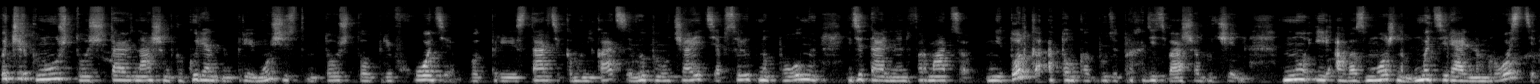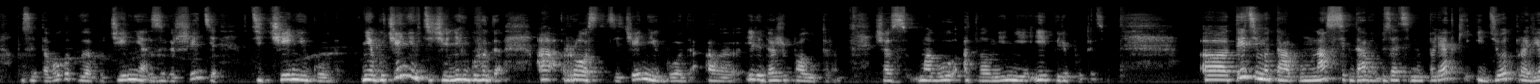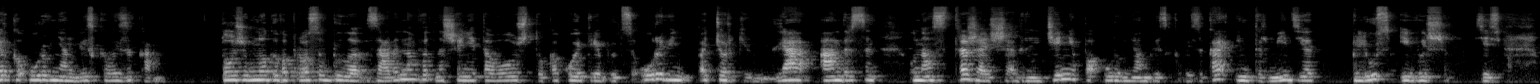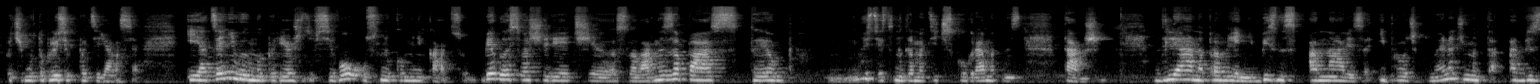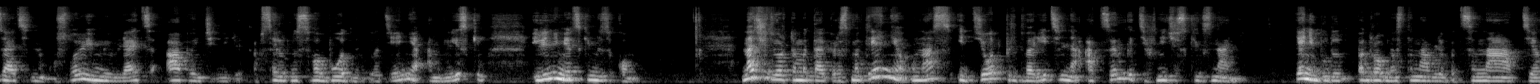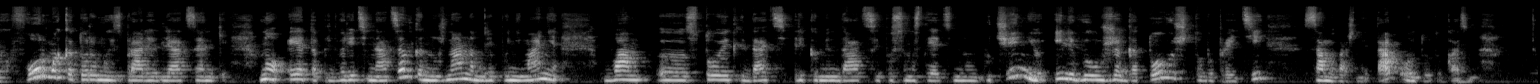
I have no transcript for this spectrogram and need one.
Подчеркну, что считаю нашим конкурентным преимуществом то, что при входе, вот при старте коммуникации вы получаете абсолютно полную и детальную информацию не только о том, как будет проходить ваше обучение, но и о возможном материальном росте после того, как вы обучение завершите в течение года не обучение в течение года, а рост в течение года а, или даже полутора. Сейчас могу от волнения и перепутать. А, третьим этапом у нас всегда в обязательном порядке идет проверка уровня английского языка. Тоже много вопросов было задано в отношении того, что какой требуется уровень. Подчеркиваем, для Андерсон у нас строжайшее ограничение по уровню английского языка intermediate плюс и выше – Здесь почему-то плюсик потерялся. И оцениваем мы прежде всего устную коммуникацию. Беглость вашей речи, словарный запас, темп, ну, естественно, грамматическую грамотность также. Для направления бизнес-анализа и проект-менеджмента обязательным условием является Upper Intermediate, абсолютно свободное владение английским или немецким языком. На четвертом этапе рассмотрения у нас идет предварительная оценка технических знаний. Я не буду подробно останавливаться на тех формах, которые мы избрали для оценки, но эта предварительная оценка нужна нам для понимания, вам э, стоит ли дать рекомендации по самостоятельному обучению, или вы уже готовы, чтобы пройти самый важный этап, он тут указан,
